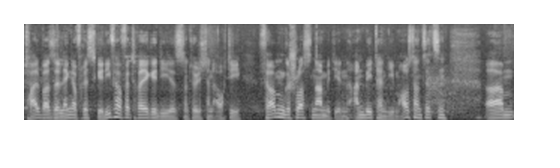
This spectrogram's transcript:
teilweise längerfristige Lieferverträge, die jetzt natürlich dann auch die Firmen geschlossen haben mit ihren Anbietern, die im Ausland sitzen. Ähm,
